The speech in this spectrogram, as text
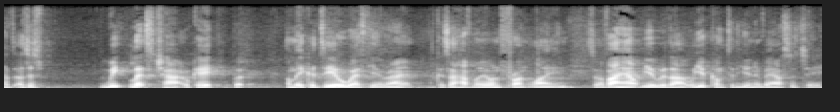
I, I just, we, let's chat, okay? But I'll make a deal with you, right? Because I have my own front line. So if I help you with that, will you come to the university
